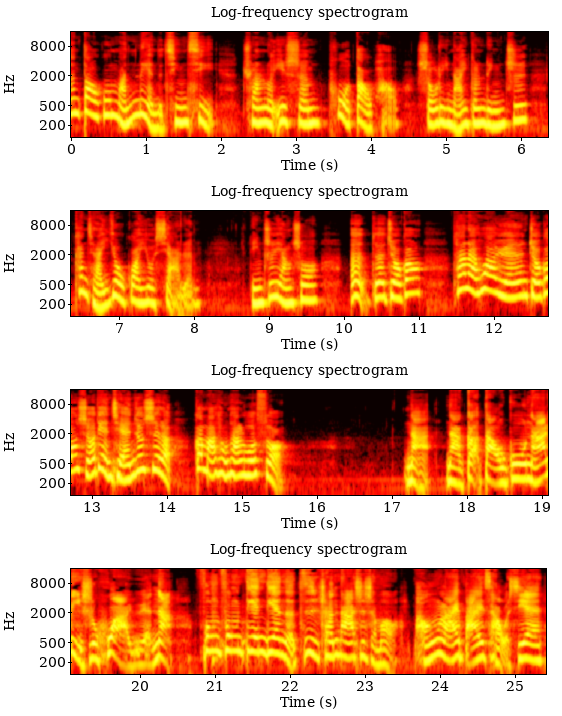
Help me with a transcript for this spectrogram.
那道姑满脸的清气，穿了一身破道袍，手里拿一根灵芝，看起来又怪又吓人。林之阳说：“呃，这九公他来化缘，九公舍点钱就是了，干嘛同他啰嗦？”那那个道姑哪里是化缘呐、疯疯癫癫的自称他是什么蓬莱百草仙，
